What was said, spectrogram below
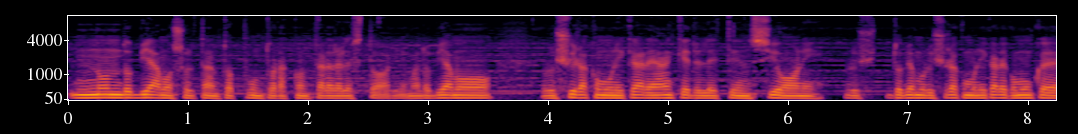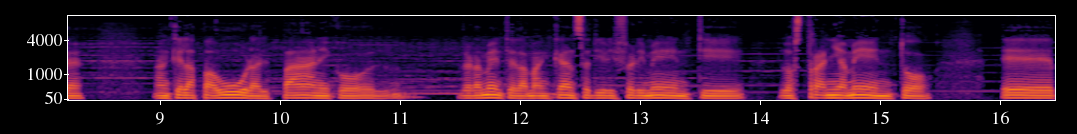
non dobbiamo soltanto appunto raccontare delle storie, ma dobbiamo riuscire a comunicare anche delle tensioni, dobbiamo riuscire a comunicare comunque anche la paura, il panico, veramente la mancanza di riferimenti, lo straniamento e,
